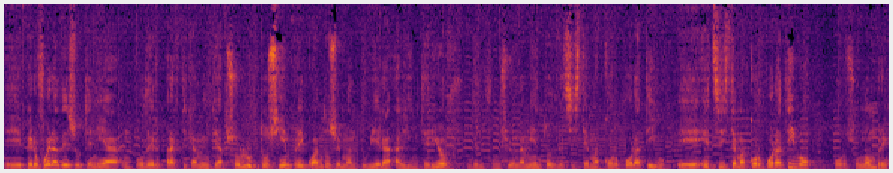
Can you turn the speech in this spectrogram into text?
eh, pero fuera de eso tenía un poder prácticamente absoluto, siempre y cuando se mantuviera al interior del funcionamiento del sistema corporativo. Eh, el sistema corporativo, por su nombre,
